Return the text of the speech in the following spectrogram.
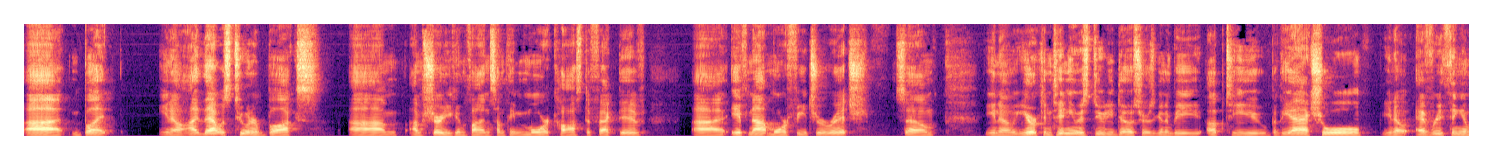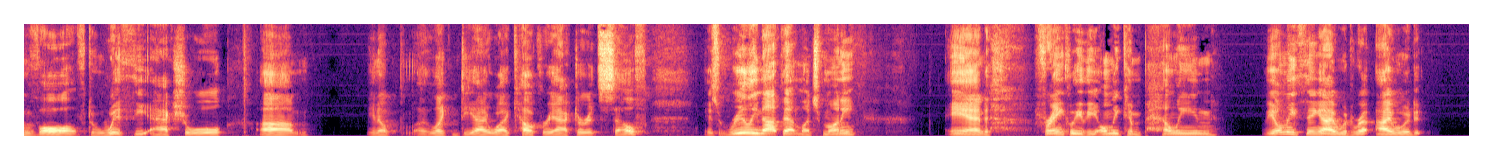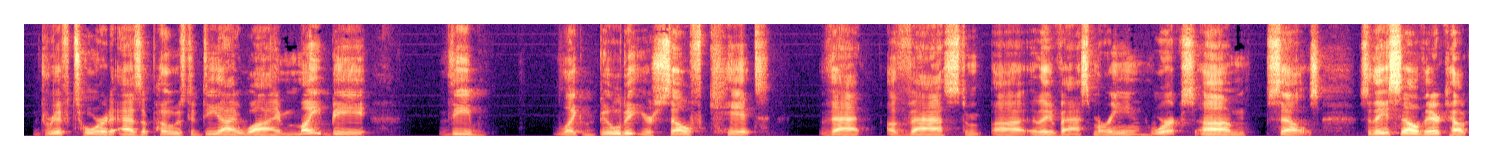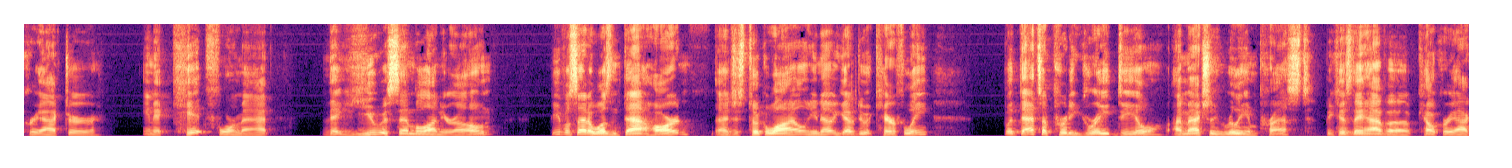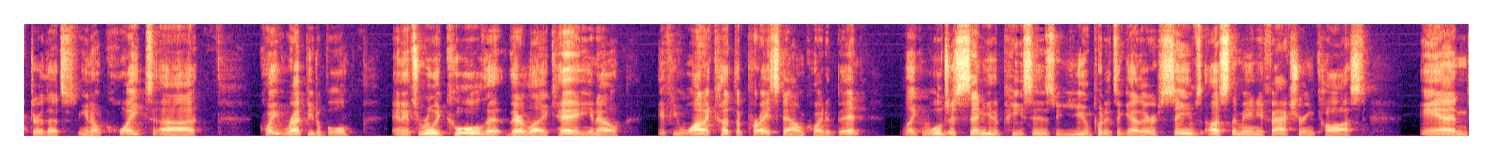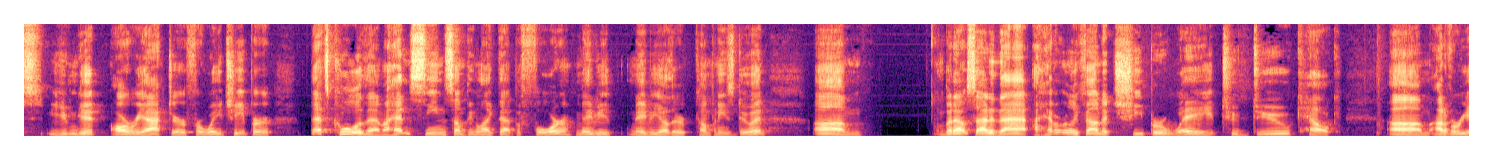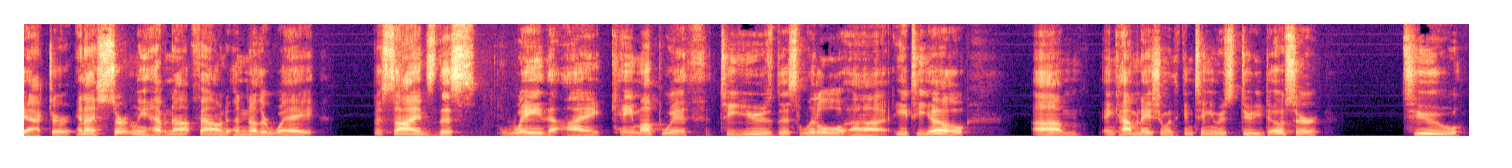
Uh, but you know, I, that was 200 bucks. Um, I'm sure you can find something more cost effective, uh, if not more feature rich. So, you know, your continuous duty doser is going to be up to you, but the actual, you know, everything involved with the actual, um, you know, uh, like DIY kalk reactor itself is really not that much money. And frankly, the only compelling, the only thing I would, re- I would drift toward as opposed to DIY might be the like build it yourself kit that Avast uh, the Avast Marine works um, sells. So they sell their kalk reactor in a kit format that you assemble on your own. People said it wasn't that hard. It just took a while, you know, you got to do it carefully. But that's a pretty great deal. I'm actually really impressed because they have a kalk reactor that's you know quite uh, quite reputable, and it's really cool that they're like, hey, you know, if you want to cut the price down quite a bit, like we'll just send you the pieces, you put it together, saves us the manufacturing cost, and you can get our reactor for way cheaper. That's cool of them. I hadn't seen something like that before. Maybe maybe other companies do it. Um, but outside of that, I haven't really found a cheaper way to do kalk um, out of a reactor, and I certainly have not found another way besides this way that I came up with to use this little uh, ATO. Um, in combination with a continuous duty doser to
